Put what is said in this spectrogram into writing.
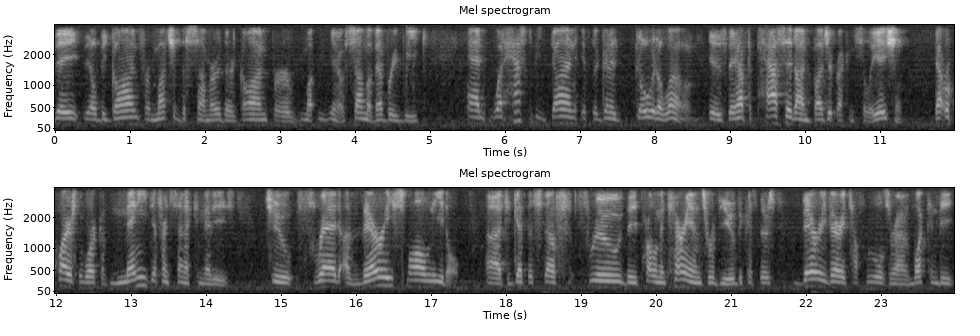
they they'll be gone for much of the summer. They're gone for you know some of every week. And what has to be done if they're going to go it alone is they have to pass it on budget reconciliation. That requires the work of many different Senate committees to thread a very small needle uh, to get this stuff through the parliamentarians' review because there's very, very tough rules around what can be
